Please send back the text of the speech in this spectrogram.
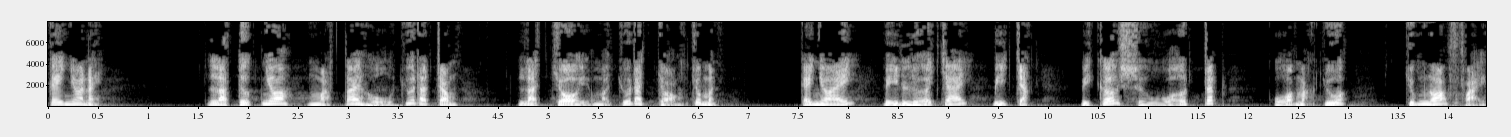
cây nho này. Là tược nho mà tai hữu Chúa đã trồng, là chồi mà Chúa đã chọn cho mình. Cây nho ấy bị lửa cháy, bị chặt vì cớ sự quở trách của mặt Chúa, chúng nó phải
